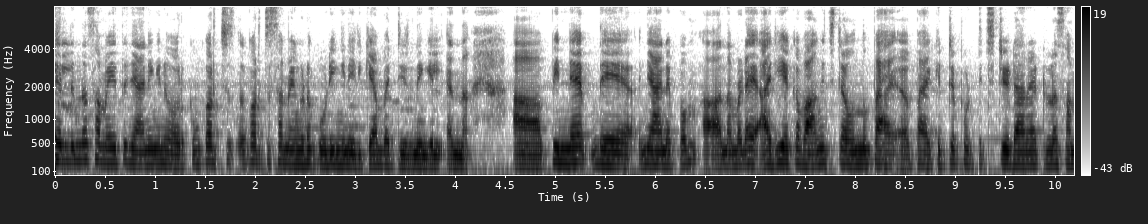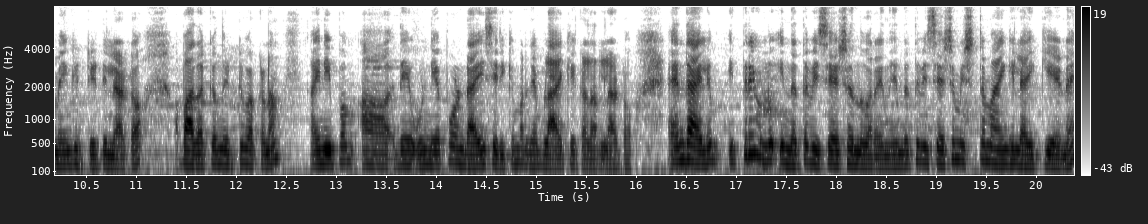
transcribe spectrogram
ചെല്ലുന്ന സമയത്ത് ഞാനിങ്ങനെ ഓർക്കും. കുറച്ച് കുറച്ച് സമയം കൂടെ കൂടി ഇങ്ങനെ ഇരിക്കാൻ പറ്റിയിരുന്നെങ്കിൽ എന്ന്. പിന്നെ ഞാനിപ്പം നമ്മുടെ അരിയൊക്കെ വാങ്ങിച്ചിട്ട് ഒന്നും പാക്കറ്റ് പൊട്ടിച്ചിട്ട് ഇടാനായിട്ടുള്ള സമയം കിട്ടിയിട്ടില്ല കേട്ടോ. അപ്പോൾ അതൊക്കെ ഒന്ന് ഇട്ട് വെക്കണം. അതിനിപ്പം ഇതേ ഉണ്ണിയപ്പം ഉണ്ടായി ശരിക്കും പറഞ്ഞാൽ ബ്ലാക്ക് കളറിലാട്ടോ എന്തായാലും ഇത്രയേ ഉള്ളൂ ഇന്നത്തെ വിശേഷം എന്ന് പറയുന്നത്. ഇന്നത്തെ വിശേഷം ഇഷ്ടമായെങ്കിൽ ലൈക്ക് ചെയ്യണേ.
